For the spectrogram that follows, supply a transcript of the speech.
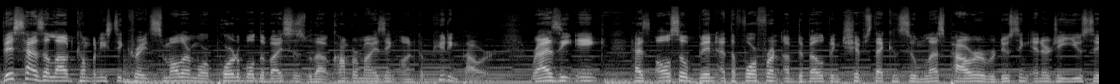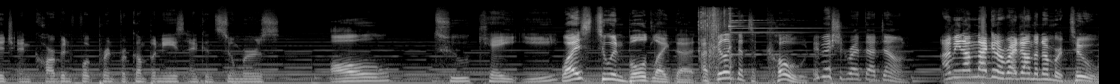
This has allowed companies to create smaller, more portable devices without compromising on computing power. Razzie Inc. has also been at the forefront of developing chips that consume less power, reducing energy usage and carbon footprint for companies and consumers. All 2KE? Why is 2 in bold like that? I feel like that's a code. Maybe I should write that down. I mean, I'm not gonna write down the number 2.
